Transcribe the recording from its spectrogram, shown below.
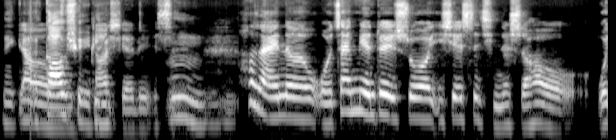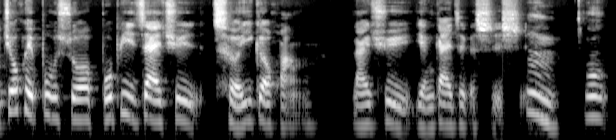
那个高学历，高学历是。嗯，后来呢，我在面对说一些事情的时候，我就会不说，不必再去扯一个谎来去掩盖这个事实。嗯，我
